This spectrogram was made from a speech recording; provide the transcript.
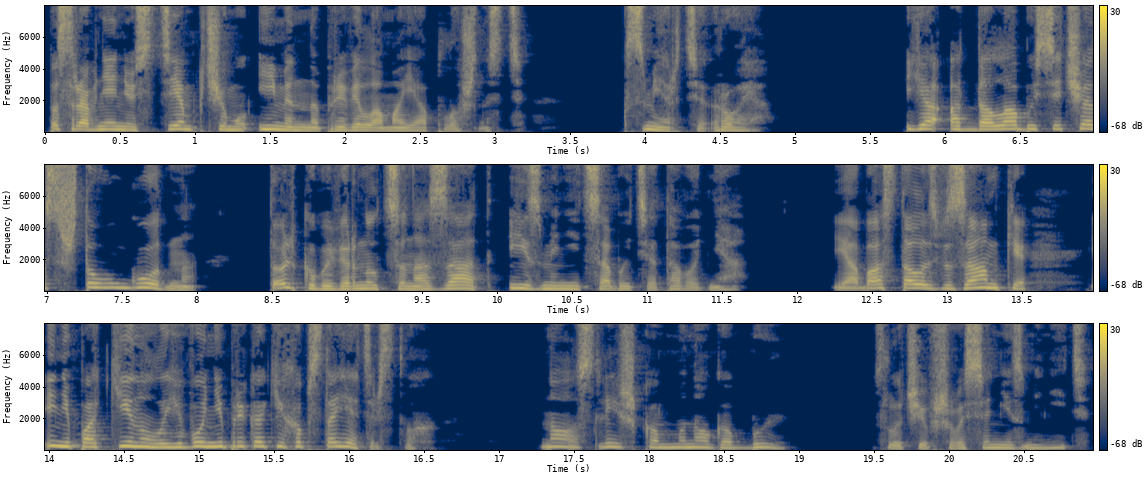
по сравнению с тем, к чему именно привела моя оплошность. К смерти Роя. Я отдала бы сейчас что угодно, только бы вернуться назад и изменить события того дня. Я бы осталась в замке и не покинула его ни при каких обстоятельствах. Но слишком много «бы» случившегося не изменить.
